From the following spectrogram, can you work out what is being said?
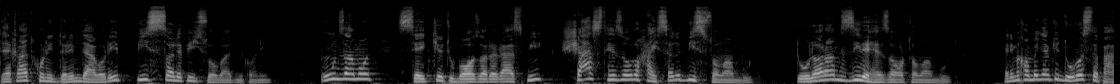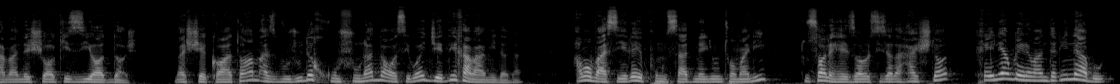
دقت کنید داریم درباره 20 سال پیش صحبت می‌کنیم. اون زمان سکه تو بازار رسمی 60820 تومن بود. دلار هم زیر هزار تومن بود. یعنی می‌خوام بگم که درست پرونده شاکی زیاد داشت و شکایت هم از وجود خشونت و آسیبای جدی خبر می‌دادن. اما وسیقه 500 میلیون تومنی تو سال 1380 خیلی هم غیر منطقی نبود.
